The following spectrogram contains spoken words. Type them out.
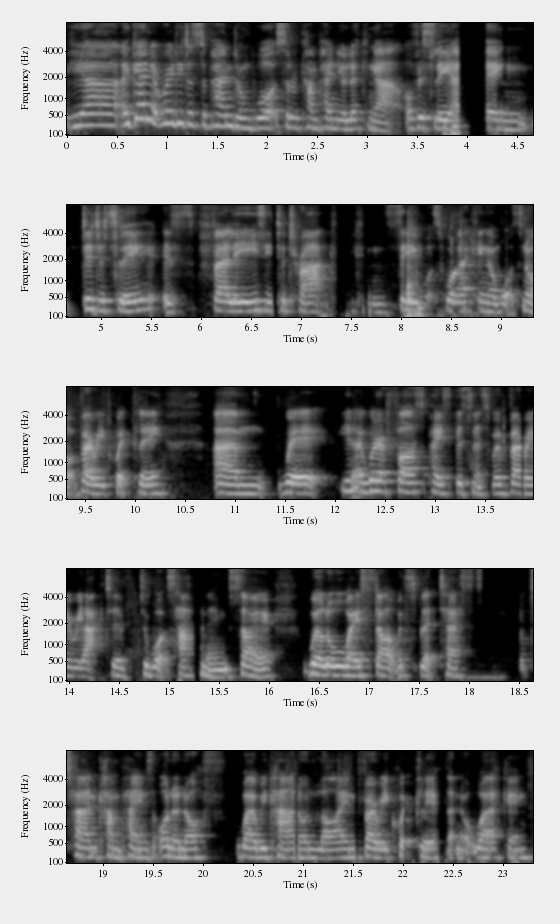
Yeah again it really does depend on what sort of campaign you're looking at. Obviously mm-hmm. anything digitally is fairly easy to track. You can see what's working and what's not very quickly. Um, we're you know we're a fast-paced business. We're very reactive to what's happening. So we'll always start with split tests turn campaigns on and off where we can online very quickly if they're not working.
